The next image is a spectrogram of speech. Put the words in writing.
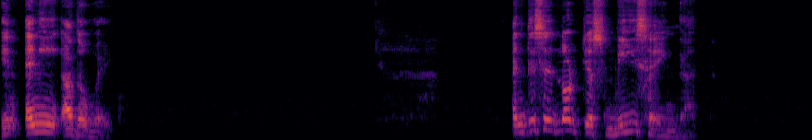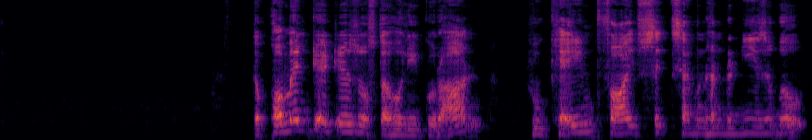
in any other way. And this is not just me saying that. The commentators of the Holy Quran who came five, six, seven hundred years ago,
